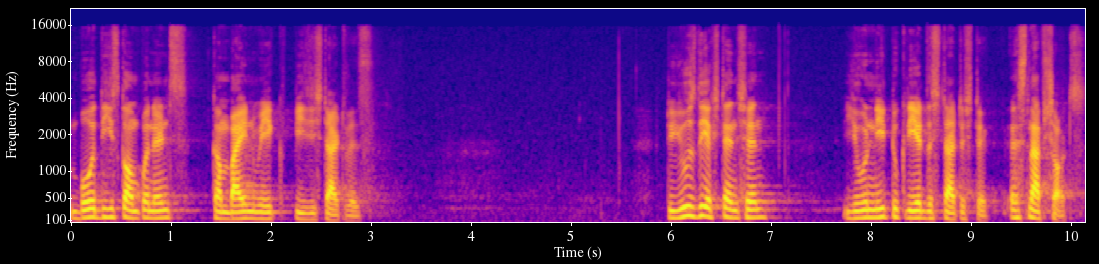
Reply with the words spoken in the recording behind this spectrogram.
Both these components combined make pgstatviz. To use the extension, you would need to create the statistic, uh, snapshots.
